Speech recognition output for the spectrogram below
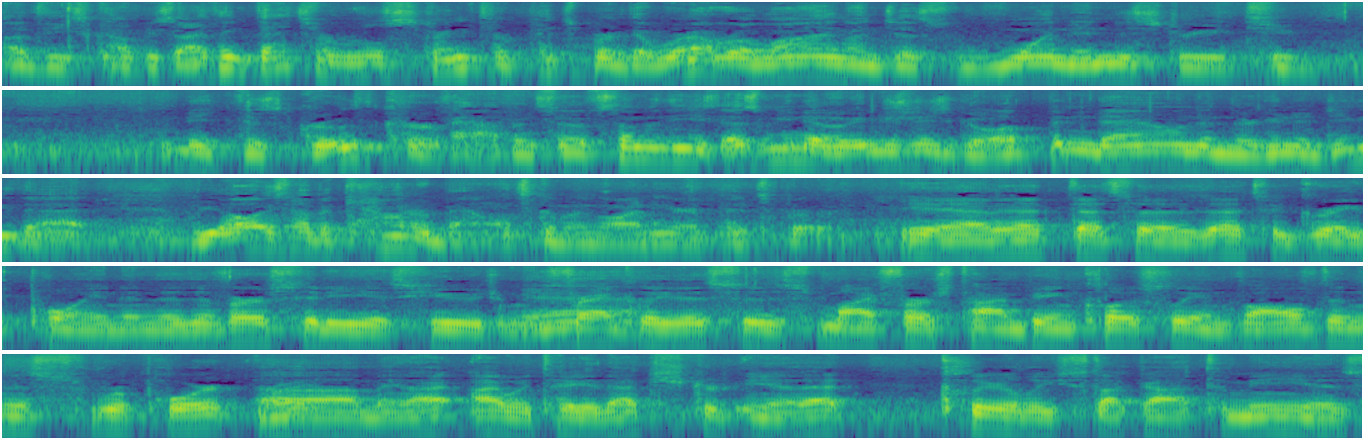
of these companies? I think that's a real strength for Pittsburgh that we're not relying on just one industry to make this growth curve happen. So if some of these, as we know, industries go up and down, and they're going to do that, we always have a counterbalance going on here in Pittsburgh. Yeah, I mean, that, that's a that's a great point, and the diversity is huge. I mean, yeah. frankly, this is my first time being closely involved in this report, right. um, and I, I, would tell you that you know that clearly stuck out to me as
